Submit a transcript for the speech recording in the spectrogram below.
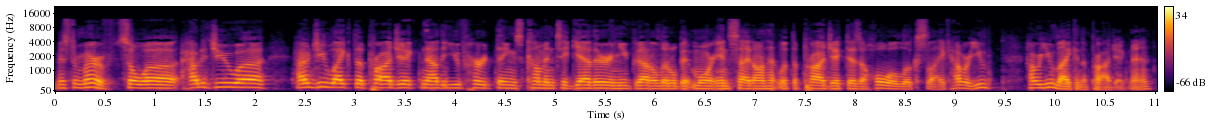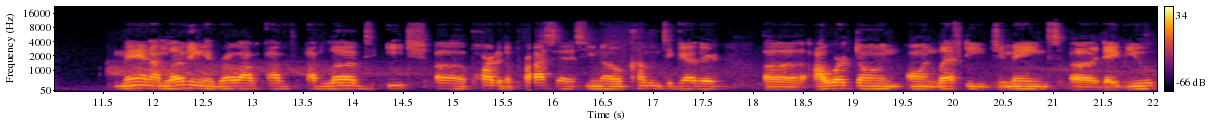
Mr. Murph, so uh how did you uh how did you like the project now that you've heard things coming together and you've got a little bit more insight on what the project as a whole looks like? How are you how are you liking the project, man? Man, I'm loving it, bro. I've I've, I've loved each uh, part of the process. You know, coming together. Uh, I worked on on Lefty Gemaine's uh, debut,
